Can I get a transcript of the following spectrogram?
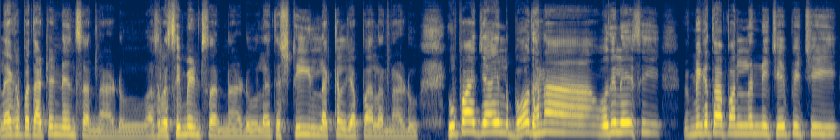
లేకపోతే అటెండెన్స్ అన్నాడు అసలు సిమెంట్స్ అన్నాడు లేకపోతే స్టీల్ లెక్కలు చెప్పాలన్నాడు. ఉపాధ్యాయులు బోధన వదిలేసి మిగతా పనులన్నీ చేపించి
